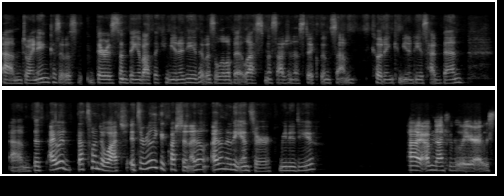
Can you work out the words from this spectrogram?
um, joining because it was there was something about the community that was a little bit less misogynistic than some coding communities had been um, that I would that's one to watch. It's a really good question. I don't I don't know the answer. Rena, do you? I, I'm not familiar. I was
